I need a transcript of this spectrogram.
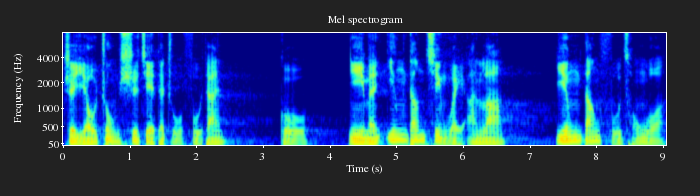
只由众世界的主负担，故你们应当敬畏安拉。应当服从我。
